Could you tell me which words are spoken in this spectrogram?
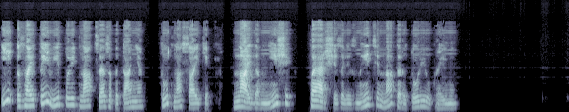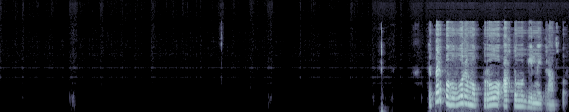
і знайти відповідь на це запитання тут на сайті. Найдавніші перші залізниці на території України. Тепер поговоримо про автомобільний транспорт.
